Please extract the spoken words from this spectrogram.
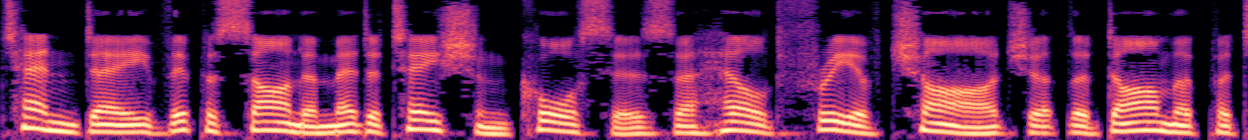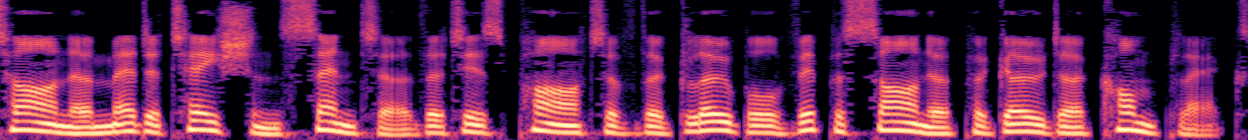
Ten-day Vipassana meditation courses are held free of charge at the Dhamma Pattana Meditation Center that is part of the Global Vipassana Pagoda Complex.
